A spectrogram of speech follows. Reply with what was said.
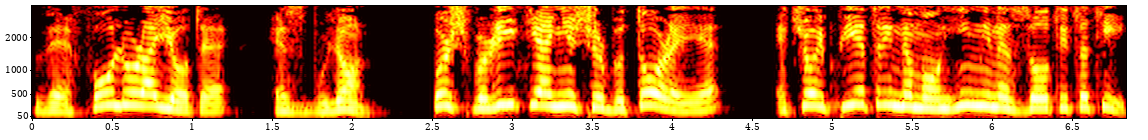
dhe e folura jote e zbulon. Pëshpëritja e një shërbëtoreje e çoi Pjetrin në mohimin e Zotit të tij.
